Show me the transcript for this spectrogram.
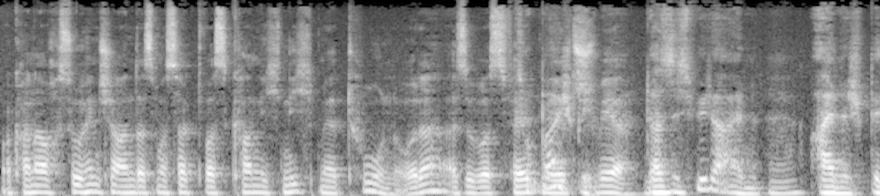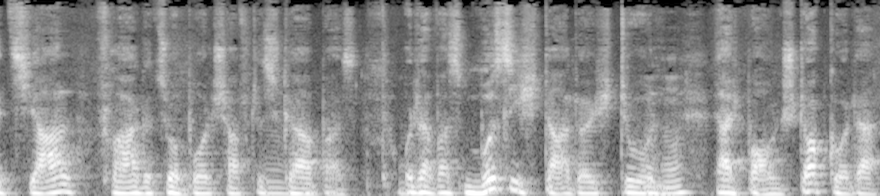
Man kann auch so hinschauen, dass man sagt, was kann ich nicht mehr tun, oder? Also was fällt Beispiel, mir jetzt schwer? Das ist wieder ein, ja. eine Spezialfrage zur Botschaft des ja. Körpers. Oder was muss ich dadurch tun? Mhm. Ja, ich brauche einen Stock oder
